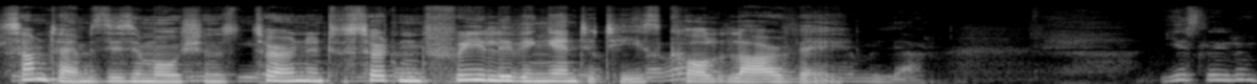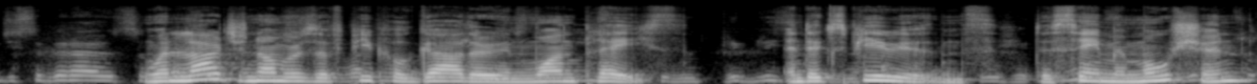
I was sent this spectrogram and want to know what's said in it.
Sometimes these emotions turn into certain free-living entities called larvae. When large numbers of people gather in one place and experience the same emotion,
